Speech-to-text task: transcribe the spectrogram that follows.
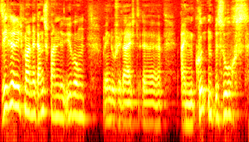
Sicherlich mal eine ganz spannende Übung, wenn du vielleicht äh, einen Kunden besuchst,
